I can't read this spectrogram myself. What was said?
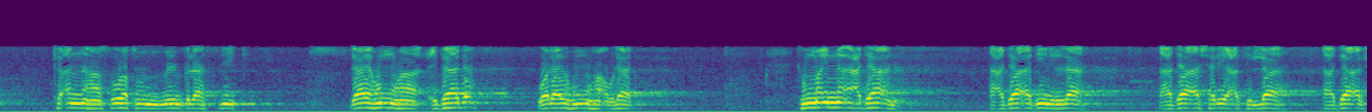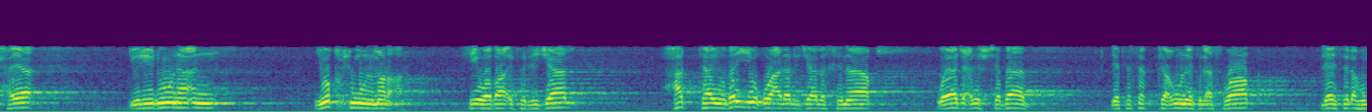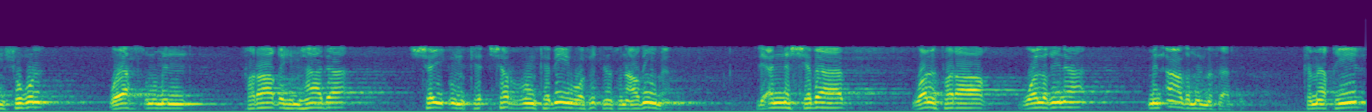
كأنها صورة من بلاستيك. لا يهمها عبادة ولا يهمها أولاد. ثم إن أعداءنا أعداء دين الله أعداء شريعة الله أعداء الحياة يريدون أن يقحموا المرأة في وظائف الرجال حتى يضيقوا على الرجال الخناق ويجعل الشباب يتسكعون في الأسواق ليس لهم شغل ويحصل من فراغهم هذا شيء شر كبير وفتنة عظيمة لأن الشباب والفراغ والغنى من أعظم المفاسد. كما قيل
